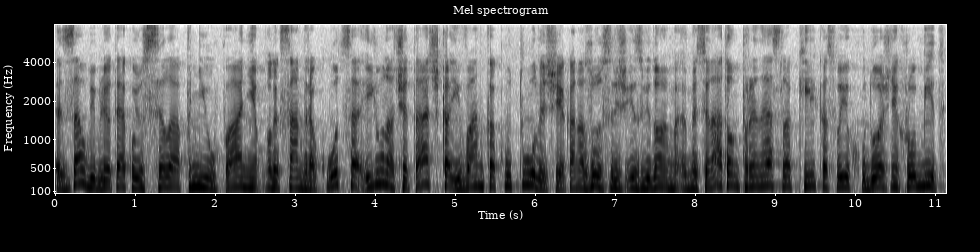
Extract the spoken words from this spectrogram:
зав бібліотекою села Пнів пані Олександра Куца юна читачка Іванка Кутулич, яка на зустріч із відомим меценатом принесла кілька своїх художніх робіт.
